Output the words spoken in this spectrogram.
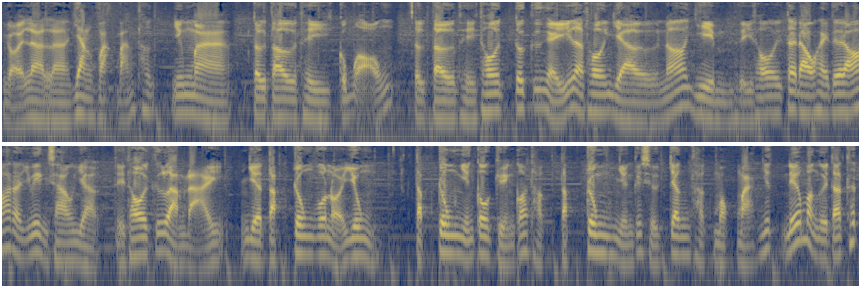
gọi là là dằn vặt bản thân. Nhưng mà từ từ thì cũng ổn. Từ từ thì thôi, tôi cứ nghĩ là thôi giờ nó dìm thì thôi, tới đâu hay tới đó rồi chứ biết làm sao giờ. Thì thôi cứ làm đại. Giờ tập trung vô nội dung tập trung những câu chuyện có thật tập trung những cái sự chân thật mộc mạc nhất. Nếu mà người ta thích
